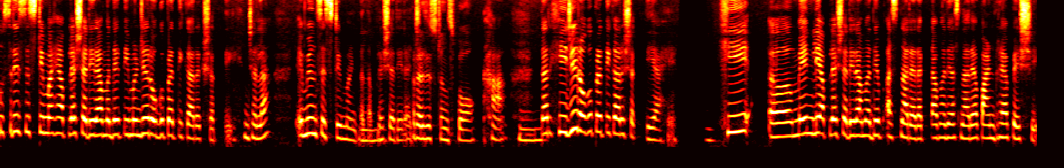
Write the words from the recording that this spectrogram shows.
दुसरी सिस्टीम आहे आपल्या शरीरामध्ये ती म्हणजे रोगप्रतिकारक शक्ती ज्याला इम्युन सिस्टीम म्हणतात आपल्या शरीराची. रेजिस्टन्स पॉ हा. तर ही जी रोगप्रतिकार शक्ती आहे ही मेनली आपल्या शरीरामध्ये असणाऱ्या रक्तामध्ये असणाऱ्या पांढऱ्या पेशी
